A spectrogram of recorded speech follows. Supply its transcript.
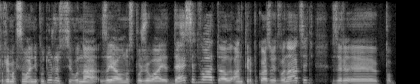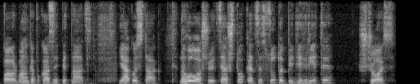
При максимальній потужності вона заявлено споживає 10 Вт, але анкер показує 12, зар- е, павербанка показує 15. Якось так. Наголошую, ця штука це суто підігріти щось.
